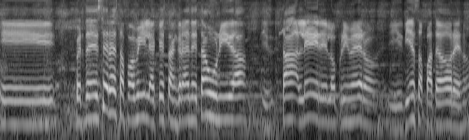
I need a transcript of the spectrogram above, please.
eh, pertenecer a esta familia que es tan grande, tan unida, tan alegre lo primero y bien zapateadores, ¿no?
